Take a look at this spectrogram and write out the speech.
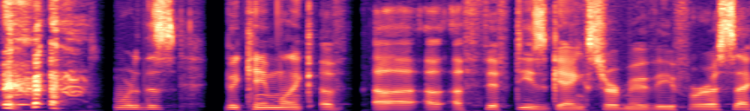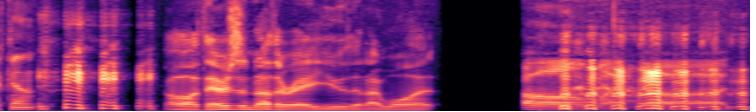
where this became like a a a fifties gangster movie for a second. Oh, there's another AU that I want. Oh my god.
